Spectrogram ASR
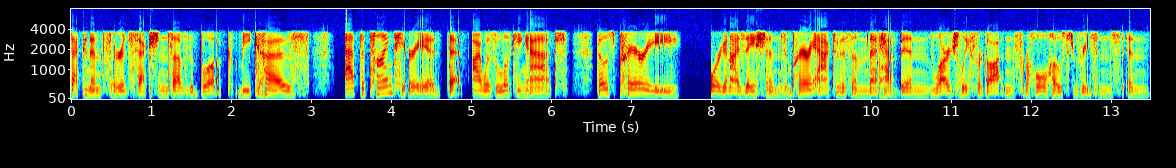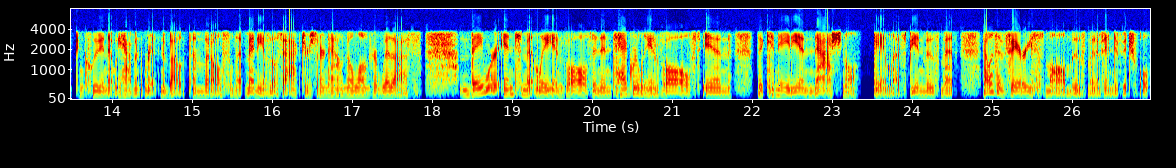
second and third sections of the book because at the time period that I was looking at, those prairie organizations and prairie activism that have been largely forgotten for a whole host of reasons, and including that we haven't written about them, but also that many of those actors are now no longer with us. They were intimately involved and integrally involved in the Canadian national gay and lesbian movement. That was a very small movement of individuals.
